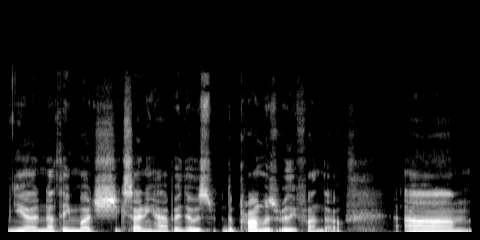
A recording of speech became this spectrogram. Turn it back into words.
yeah, nothing much exciting happened. It was the prom was really fun though. Um,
